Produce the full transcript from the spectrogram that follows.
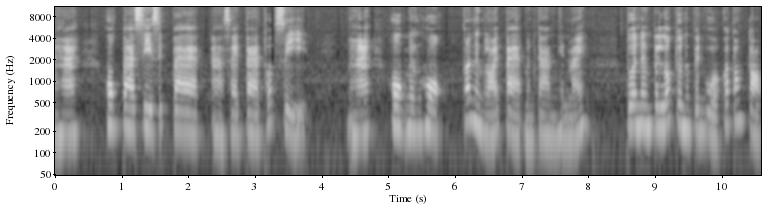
นะคะ หกแปดสี่สิบแปดอ่าใส่แปดทดสี่นะคะหกหนึ่งหกก็หนึ่งร้อยแปดเหมือนกันเห็นไหม ตัวหนึ่งเป็นลบตัวหนึ่งเป็นบวกก็ต้องตอบ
